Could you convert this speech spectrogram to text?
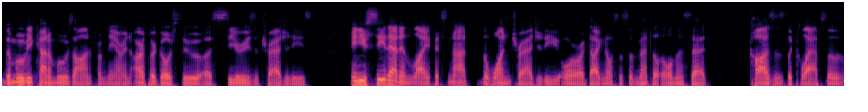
the movie kind of moves on from there, and Arthur goes through a series of tragedies. And you see that in life. It's not the one tragedy or a diagnosis of mental illness that causes the collapse of,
